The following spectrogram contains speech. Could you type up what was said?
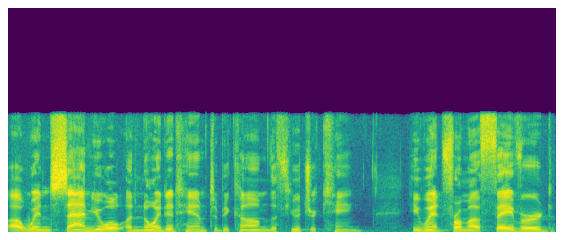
Uh, when Samuel anointed him to become the future king, he went from a favored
